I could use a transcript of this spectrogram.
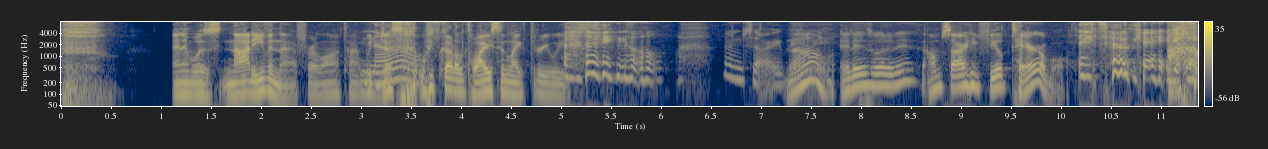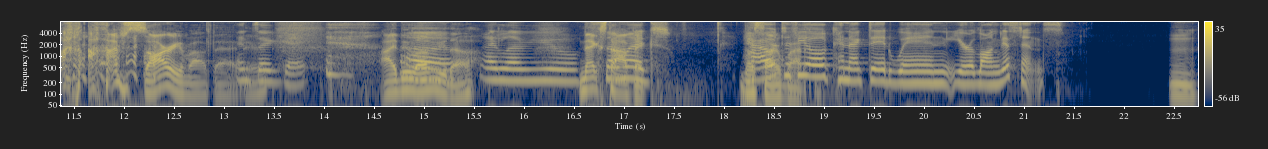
and it was not even that for a long time. We just we've cuddled twice in like three weeks. I know. I'm sorry, baby. No, it is what it is. I'm sorry you feel terrible. It's okay. I'm sorry about that. it's dude. okay. I do love you Uh, though. I love you. Next so topic. much. Let's How to about it. feel connected when you're long distance. Mm.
